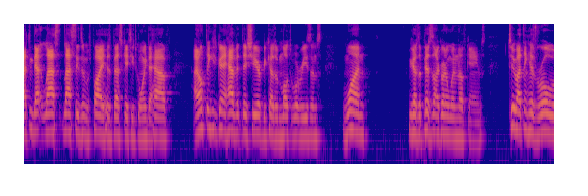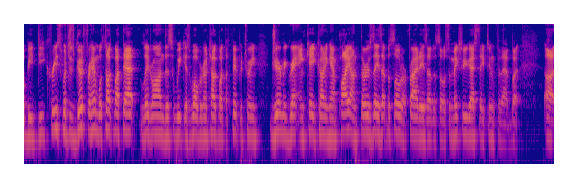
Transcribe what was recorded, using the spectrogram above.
I think that last last season was probably his best case he's going to have. I don't think he's going to have it this year because of multiple reasons. One, because the Pistons aren't going to win enough games. Two, I think his role will be decreased, which is good for him. We'll talk about that later on this week as well. We're going to talk about the fit between Jerami Grant and Cade Cunningham, probably on Thursday's episode or Friday's episode. So make sure you guys stay tuned for that. But uh,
